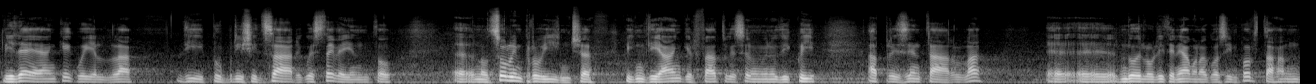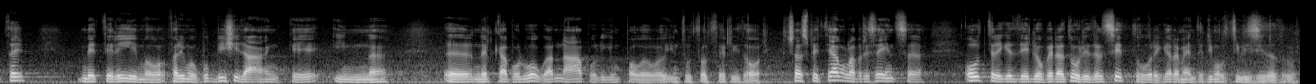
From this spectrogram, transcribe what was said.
L'idea è anche quella di pubblicizzare questo evento eh, non solo in provincia, quindi anche il fatto che siamo venuti qui a presentarla, eh, eh noi lo riteniamo una cosa importante, metteremo, faremo pubblicità anche in, eh, nel capoluogo a Napoli, un po' in tutto il territorio. Ci aspettiamo la presenza, oltre che degli operatori del settore, chiaramente di molti visitatori.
